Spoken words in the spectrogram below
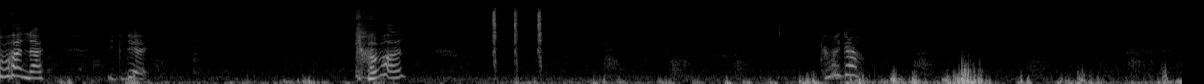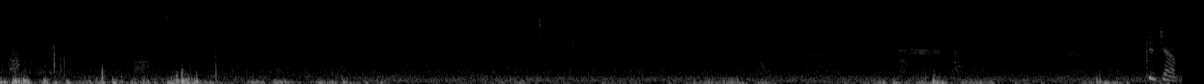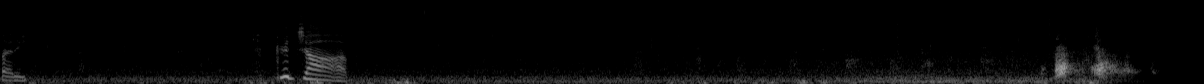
Come on, Luck. You can do it. Come on. Come on, girl. Good job, buddy. Good job.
